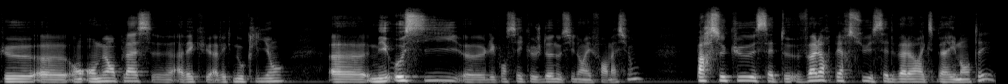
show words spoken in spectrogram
que euh, on, met en place euh, avec, avec nos clients, euh, mais aussi les conseils que je donne aussi dans les formations, parce que cette valeur perçue et cette valeur expérimentée,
